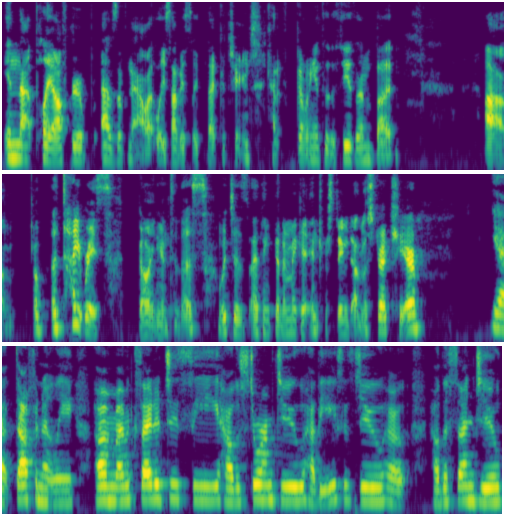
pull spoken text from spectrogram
in that playoff group as of now. At least, obviously, that could change kind of going into the season, but um, a, a tight race going into this, which is I think going to make it interesting down the stretch here. Yeah, definitely. Um, I'm excited to see how the Storm do, how the Aces do, how how the Sun do.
